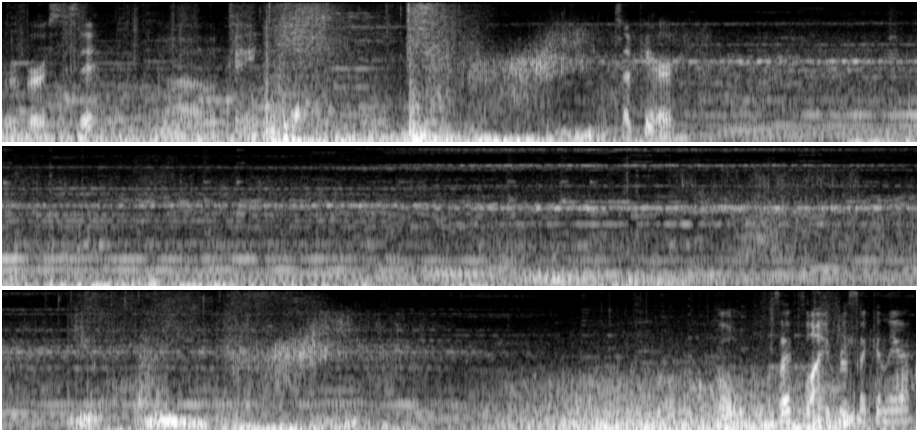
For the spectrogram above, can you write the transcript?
Reverses it. Okay. What's up here? Oh, was I flying for a second there?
